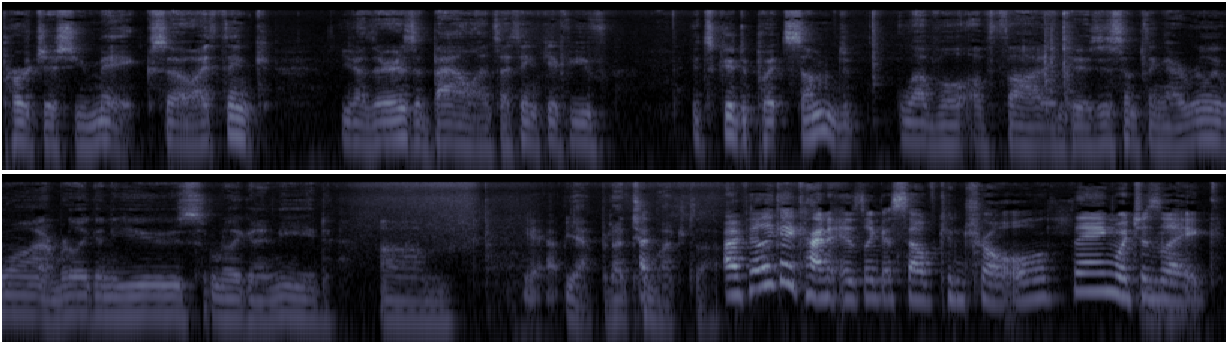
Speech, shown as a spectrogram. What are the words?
purchase you make. So I think, you know, there is a balance. I think if you've, it's good to put some level of thought into is this something I really want? I'm really going to use. I'm really going to need. Um, yeah yeah, but not too much thought. I feel like it kind of is like a self control thing, which Mm-hmm. is like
